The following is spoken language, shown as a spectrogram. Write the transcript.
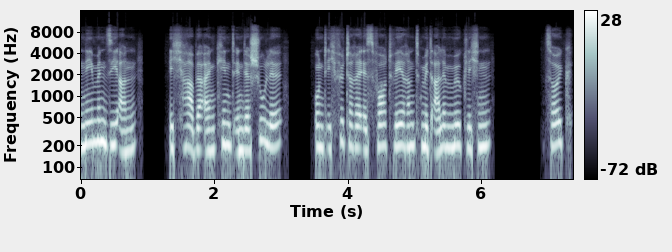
Nehmen Sie an, ich habe ein Kind in der Schule, und ich füttere es fortwährend mit allem möglichen Zeug,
